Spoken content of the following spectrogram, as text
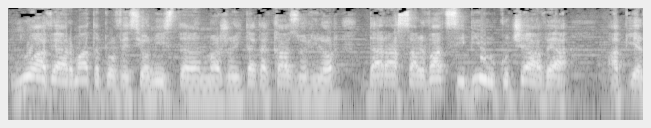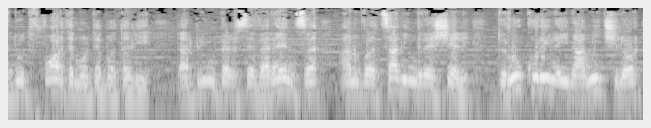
Nu avea armată profesionistă în majoritatea cazurilor, dar a salvat Sibiul cu ce avea. A pierdut foarte multe bătălii, dar prin perseverență a învățat din greșeli, trucurile inamicilor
